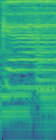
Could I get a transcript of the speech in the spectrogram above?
forget.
